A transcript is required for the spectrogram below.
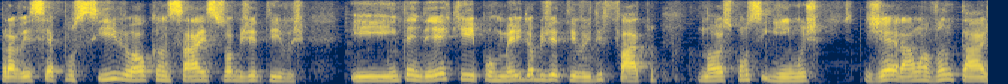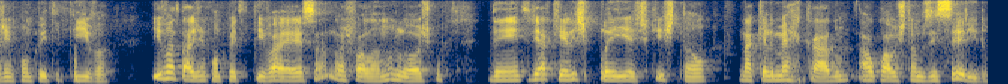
para ver se é possível alcançar esses objetivos e entender que por meio de objetivos de fato nós conseguimos gerar uma vantagem competitiva. E vantagem competitiva essa, nós falamos, lógico, dentre aqueles players que estão naquele mercado ao qual estamos inseridos.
